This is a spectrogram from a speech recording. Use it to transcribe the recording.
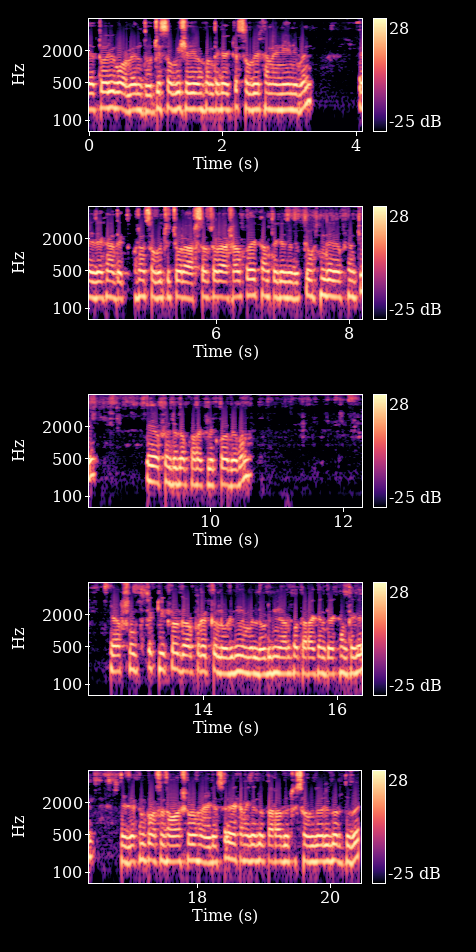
যে তৈরি করলেন, দুটি ছবি, সেই ওখান থেকে একটা ছবি এখানে নিয়ে নেবেন। এই যে এখানে দেখতে পাচ্ছেন, ছবিটি চলে আসছে। চলে আসার পর এখান থেকে যে দেখতে পাচ্ছেন যে অপশনটি এই অপশনটিতে আপনারা ক্লিক করে দেবেন। এই অপশনটিতে ক্লিক করে দেওয়ার পর একটু লোডিং নেবেন। লোডিং নেওয়ার পর তারা কিন্তু এখান থেকে এই যে এখন প্রসেস হওয়া শুরু হয়ে গেছে। এখানে কিন্তু তারা দুটি ছবি তৈরি করে দেবে।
